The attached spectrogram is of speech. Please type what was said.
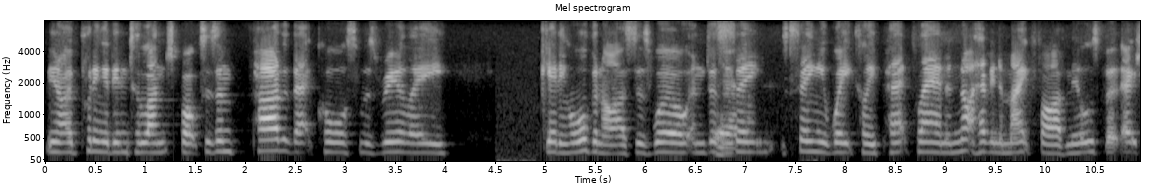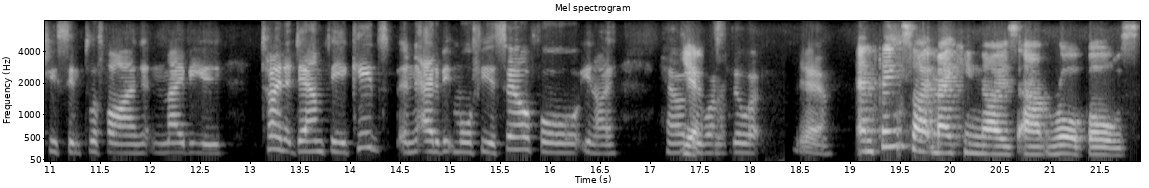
you know, putting it into lunch boxes. And part of that course was really getting organised as well and just yeah. seeing seeing your weekly plan and not having to make five meals but actually simplifying it and maybe you tone it down for your kids and add a bit more for yourself or you know however yeah. you want to do it. Yeah. And things like making those um, raw balls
